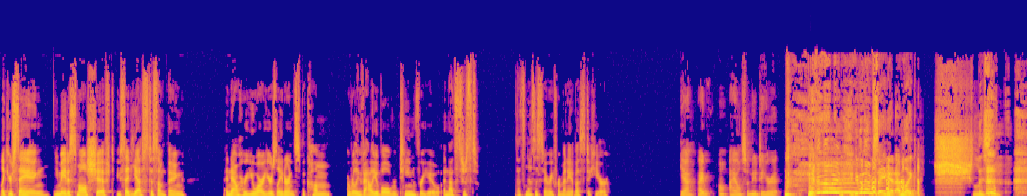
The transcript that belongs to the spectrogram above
like you're saying you made a small shift. You said yes to something. And now here you are years later and it's become a really valuable routine for you. And that's just that's necessary for many of us to hear. Yeah i oh, i also need to hear it. Even, though I, even though i'm saying it i'm like shh listen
